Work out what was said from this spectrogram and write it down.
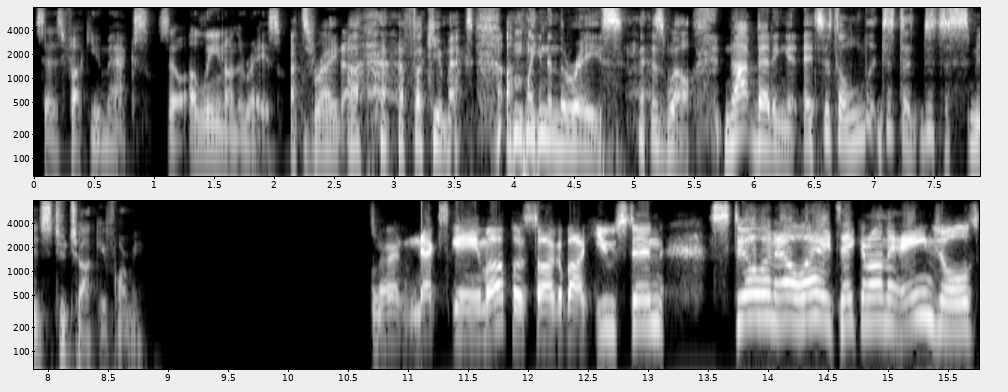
says fuck you max. So a lean on the rays that's right. Uh, fuck you max. I'm leaning the rays as well. Not betting it. It's just a just a just a smidge too chalky for me. All right, next game up, let's talk about Houston. Still in LA, taking on the Angels.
